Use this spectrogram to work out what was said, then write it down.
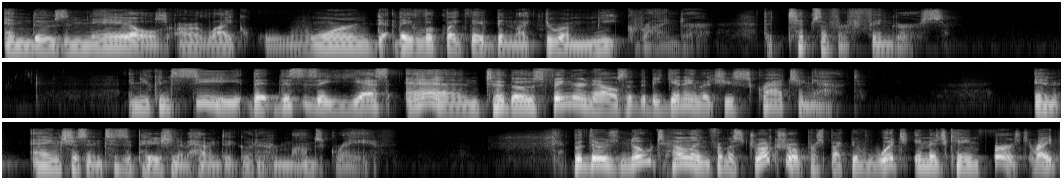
and those nails are like worn, they look like they've been like through a meat grinder, the tips of her fingers. And you can see that this is a yes and to those fingernails at the beginning that she's scratching at in anxious anticipation of having to go to her mom's grave. But there's no telling from a structural perspective which image came first, right?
